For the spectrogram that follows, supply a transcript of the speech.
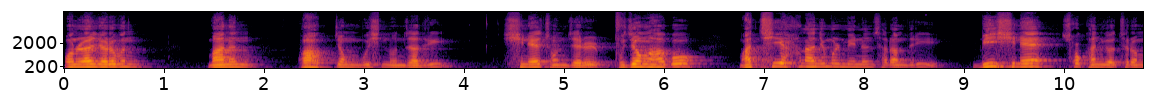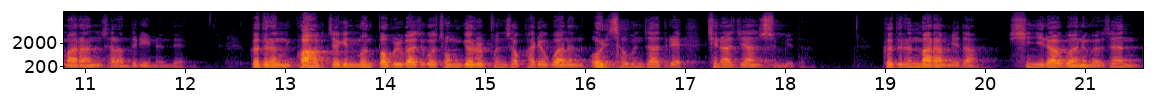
오늘날 여러분 많은 과학적 무신론자들이 신의 존재를 부정하고 마치 하나님을 믿는 사람들이 미신에 속한 것처럼 말하는 사람들이 있는데 그들은 과학적인 문법을 가지고 종교를 분석하려고 하는 어리석은 자들에 지나지 않습니다. 그들은 말합니다. 신이라고 하는 것은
